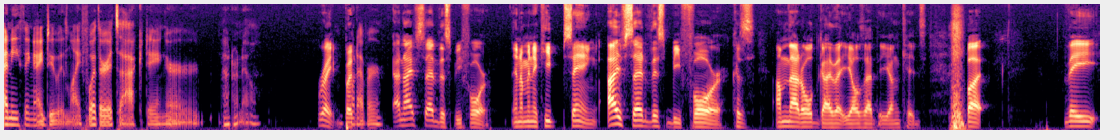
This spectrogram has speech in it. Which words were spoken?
anything I do in life, whether it's acting or I don't know, right, but whatever. and I've said this before, and I'm going to keep saying I've said this before because I'm that old guy that yells at the young kids, but they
